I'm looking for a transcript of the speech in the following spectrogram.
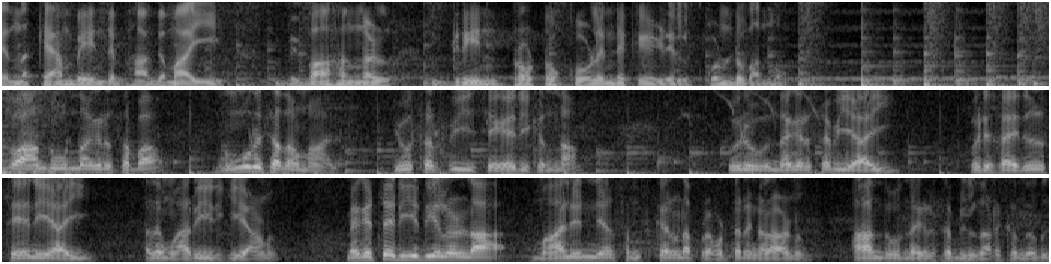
എന്ന ക്യാമ്പയിന്റെ ഭാഗമായി വിവാഹങ്ങൾ ഗ്രീൻ പ്രോട്ടോക്കോളിന്റെ കീഴിൽ കൊണ്ടുവന്നു. ആന്തൂർ നഗരസഭ നൂറ് ശതമാനം യൂസർ ഫീ ശേഖരിക്കുന്ന ഒരു നഗരസഭയായി ഒരു ഹരിത സേനയായി അത് മാറിയിരിക്കുകയാണ്. മികച്ച രീതിയിലുള്ള മാലിന്യ സംസ്കരണ പ്രവർത്തനങ്ങളാണ് ആന്തൂർ നഗരസഭയിൽ നടക്കുന്നത്.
